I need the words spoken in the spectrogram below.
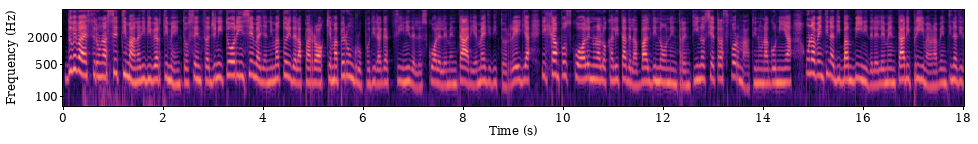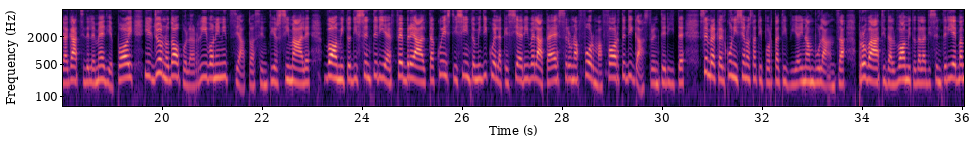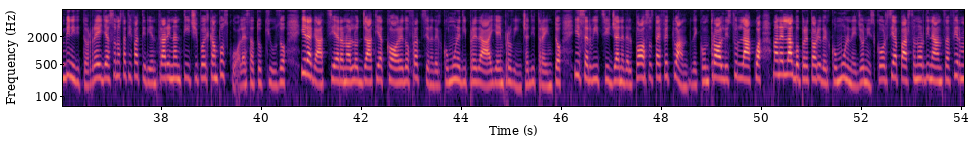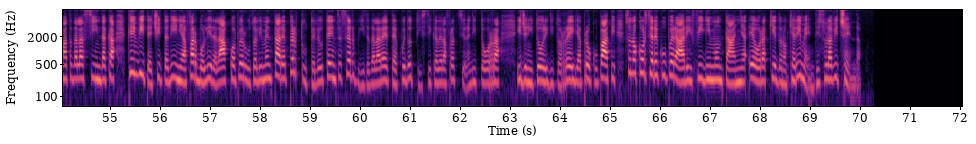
Doveva essere una settimana di divertimento, senza genitori, insieme agli animatori della parrocchia, ma per un gruppo di ragazzini delle scuole elementari e medie di Torreglia, il campo scuole in una località della Val di Non in Trentino si è trasformato in un'agonia. Una ventina di bambini delle elementari prima e una ventina di ragazzi delle medie poi, il giorno dopo l'arrivo, hanno iniziato a sentirsi male. Vomito, dissenteria e febbre alta, questi sintomi di quella che si è rivelata essere una forma forte di gastroenterite enterite. Sembra che alcuni siano stati portati via in ambulanza. Provati dal vomito e dalla dissenteria, i bambini di Torreglia sono stati fatti rientrare in anticipo e il campo scuola è stato chiuso. I ragazzi erano alloggiati a Coredo, frazione del comune di Predaia, in provincia di Trento. Il servizio igiene del posto sta effettuando dei controlli sull'acqua, ma nell'albo pretorio del comune nei giorni scorsi è apparsa un'ordinanza firmata dalla sindaca che invita i cittadini a far bollire l'acqua per uso alimentare per tutte le utenze servite servite dalla rete acquedottistica della frazione di Torra. I genitori di Torreglia, preoccupati, sono corsi a recuperare i figli in montagna e ora chiedono chiarimenti sulla vicenda.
